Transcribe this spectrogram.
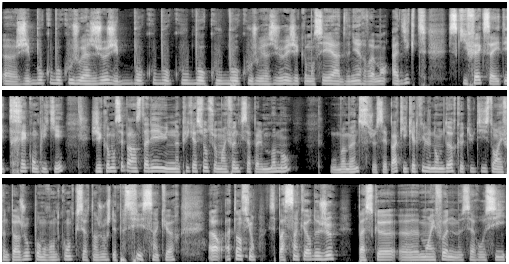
euh, j'ai beaucoup beaucoup joué à ce jeu. J'ai beaucoup beaucoup beaucoup beaucoup joué à ce jeu et j'ai commencé à devenir vraiment addict ce qui fait que ça a été très compliqué. J'ai commencé par installer une application sur mon iPhone qui s'appelle Moment ou Moments, je sais pas, qui calcule le nombre d'heures que tu utilises ton iPhone par jour pour me rendre compte que certains jours je dépassais les 5 heures. Alors attention, c'est pas 5 heures de jeu, parce que euh, mon iPhone me sert aussi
